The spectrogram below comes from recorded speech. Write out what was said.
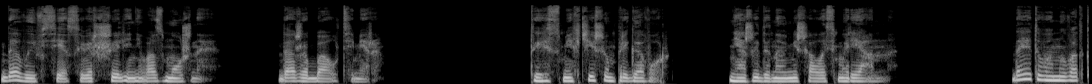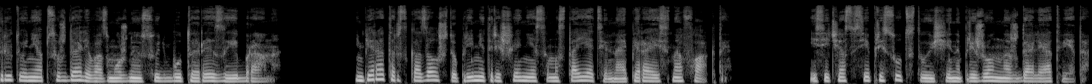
«Да вы все совершили невозможное. Даже Балтимер. «Ты смягчишь им приговор», — неожиданно вмешалась Марианна. До этого мы в открытую не обсуждали возможную судьбу Терезы и Брана. Император сказал, что примет решение самостоятельно, опираясь на факты. И сейчас все присутствующие напряженно ждали ответа.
